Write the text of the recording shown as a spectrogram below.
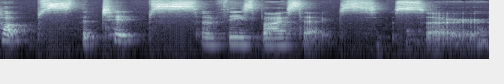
tops, the tips of these bisects. So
